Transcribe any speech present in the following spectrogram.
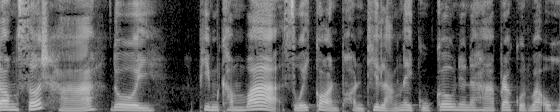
ลองเซิร์ชหาโดยพิมพ์คำว่าสวยก่อนผ่อนทีหลังใน Google เนี่ยนะคะ ปรากฏว่า โอ้โห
